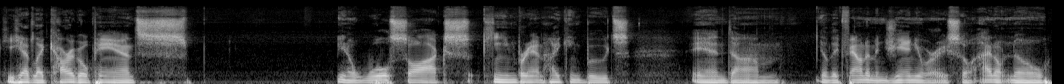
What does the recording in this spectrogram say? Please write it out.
he had like cargo pants, you know, wool socks, Keen brand hiking boots, and um, you know they found him in January. So I don't know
